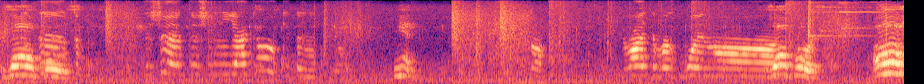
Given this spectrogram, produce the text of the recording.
Ти, Запуск. ти, ти ще, ти ще ніякого кита не купив? Ні, Так. Давайте вас двоє на... запуск. А!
